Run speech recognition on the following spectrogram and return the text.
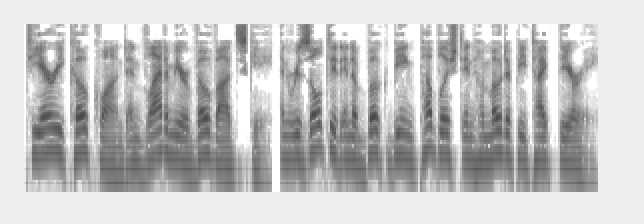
Thierry Coquand and Vladimir Voevodsky, and resulted in a book being published in homotopy type theory.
